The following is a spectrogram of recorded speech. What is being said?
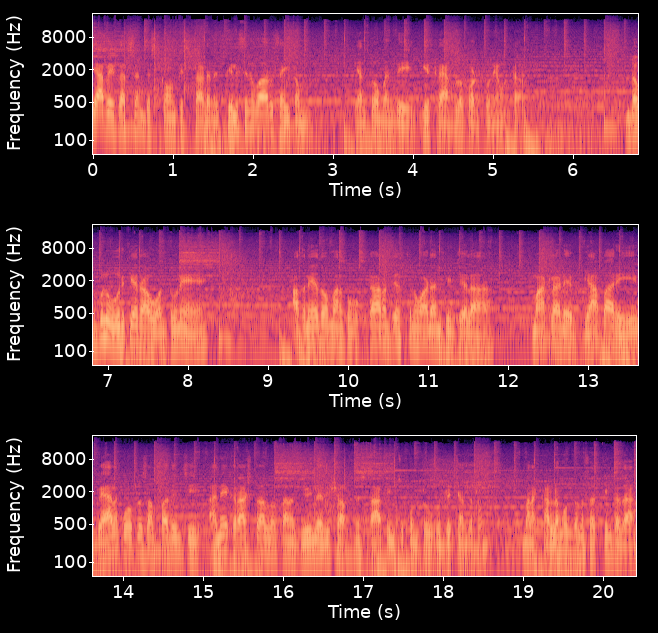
యాభై పర్సెంట్ డిస్కౌంట్ ఇస్తాడని తెలిసిన వారు సైతం ఎంతోమంది ఈ ట్రాప్లో పడుతూనే ఉంటారు. డబ్బులు ఊరికే రావు అంటూనే అతనేదో మనకు ఉపకారం చేస్తున్నవాడు అనిపించేలా మాట్లాడే వ్యాపారి వేల కోట్లు సంపాదించి అనేక రాష్ట్రాల్లో తన జ్యువెలరీ షాప్ని స్థాపించుకుంటూ వృద్ధి చెందడం మన కళ్ళ ముందున్న సత్యం కదా.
